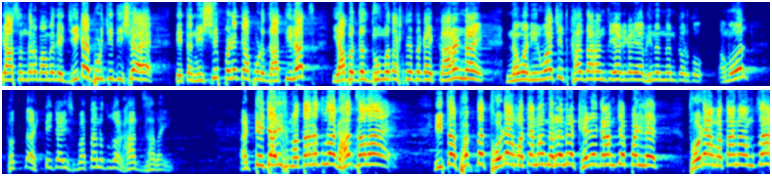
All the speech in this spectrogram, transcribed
त्या संदर्भामध्ये जी काय पुढची दिशा आहे ते तर निश्चितपणे त्या पुढे जातीलच. याबद्दल दुमत असण्याचं काही कारण नाही. नवनिर्वाचित खासदारांचं या ठिकाणी अभिनंदन करतो. अमोल फक्त अठ्ठेचाळीस मतानं तुझा घात झालाय. अठ्ठेचाळीस मतानं तुझा घात झालाय. इथं फक्त थोड्या मतांना नरेंद्र खेडेकर आमचे पडलेत. थोड्या मतानं आमचा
